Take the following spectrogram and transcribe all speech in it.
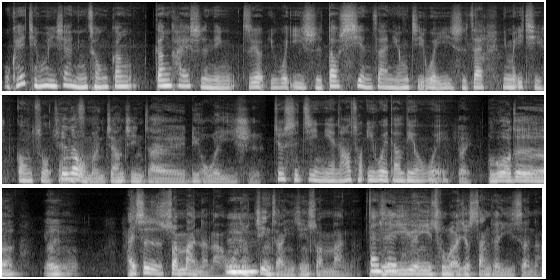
我可以请问一下，您从刚刚开始，您只有一位医师，到现在你有几位医师在你们一起工作？现在我们将近在六位医师，就十几年，然后从一位到六位。对，不过这有还是算慢的啦，嗯、我的进展已经算慢了。但是医院一出来就三个医生啊，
